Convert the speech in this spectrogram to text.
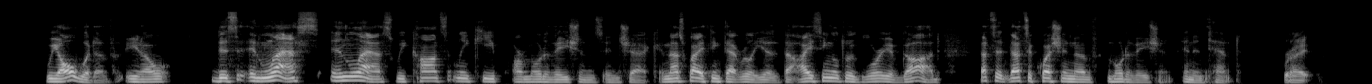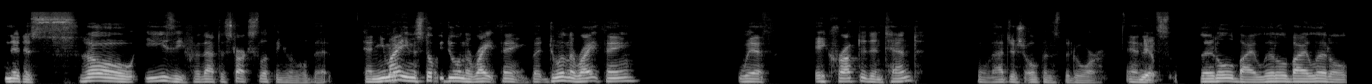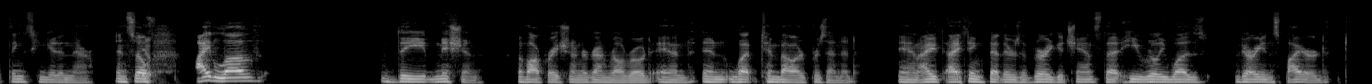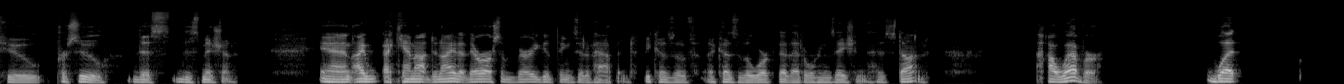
We all would have, you know, this unless unless we constantly keep our motivations in check. And that's why I think that really is. The eye single to a glory of God, that's a that's a question of motivation and intent. Right. And it is so easy for that to start slipping a little bit. And you might even still be doing the right thing, but doing the right thing with a corrupted intent well that just opens the door and yep. it's little by little by little things can get in there and so yep. i love the mission of operation underground railroad and and what tim ballard presented and i i think that there's a very good chance that he really was very inspired to pursue this this mission and i i cannot deny that there are some very good things that have happened because of because of the work that that organization has done however what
